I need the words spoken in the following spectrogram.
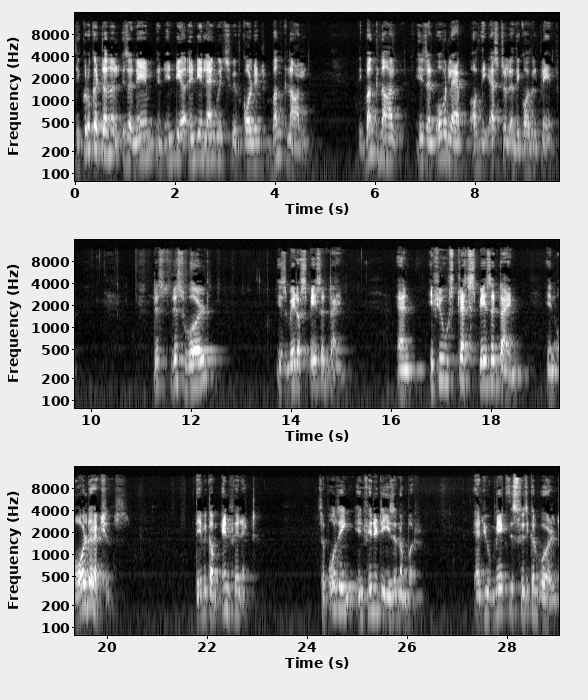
The crooked tunnel is a name in India, Indian language. We've called it Banknal. The Banknal is an overlap of the astral and the causal plane. This, this world is made of space and time. And if you stretch space and time in all directions, they become infinite. Supposing infinity is a number, and you make this physical world,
